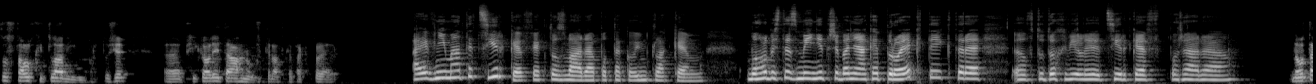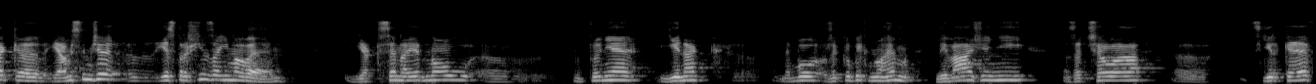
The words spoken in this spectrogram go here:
to stalo chytlavým, protože příklady táhnou, zkrátka tak to je. A jak vnímáte církev, jak to zvládá pod takovým tlakem? Mohl byste zmínit třeba nějaké projekty, které eh, v tuto chvíli církev pořádá? No tak eh, já myslím, že je strašně zajímavé, jak se najednou eh, úplně jinak, nebo řekl bych mnohem vyvážení, začala církev,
